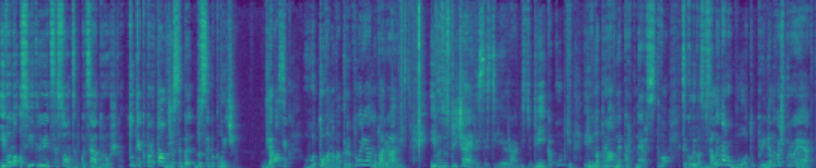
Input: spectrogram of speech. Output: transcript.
І воно освітлюється сонцем, оця дорожка. Тут як портал вже себе до себе кличе. Для вас як готова нова територія, нова реальність. І ви зустрічаєтеся з цією реальністю. Двійка кубків, рівноправне партнерство. Це коли вас взяли на роботу, прийняли ваш проект.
